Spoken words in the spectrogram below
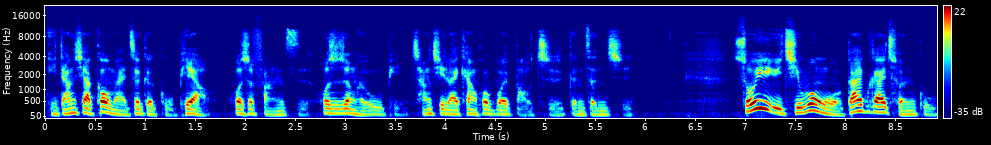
你当下购买这个股票或是房子或是任何物品，长期来看会不会保值跟增值。所以，与其问我该不该存股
